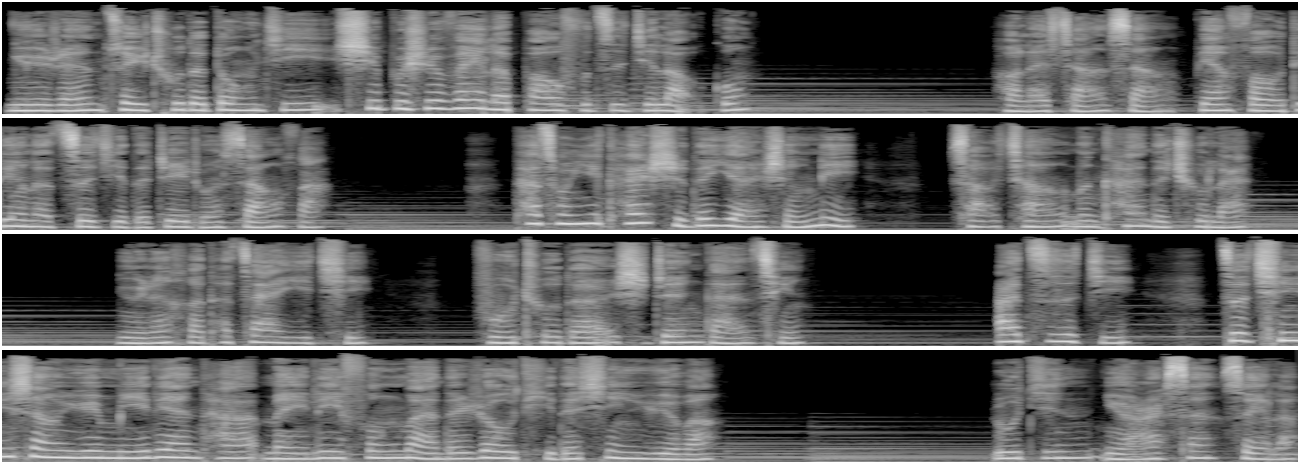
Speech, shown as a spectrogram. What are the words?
女人最初的动机是不是为了报复自己老公？后来想想，便否定了自己的这种想法。他从一开始的眼神里，小强能看得出来，女人和他在一起，付出的是真感情，而自己则倾向于迷恋她美丽丰满的肉体的性欲望。如今女儿三岁了，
